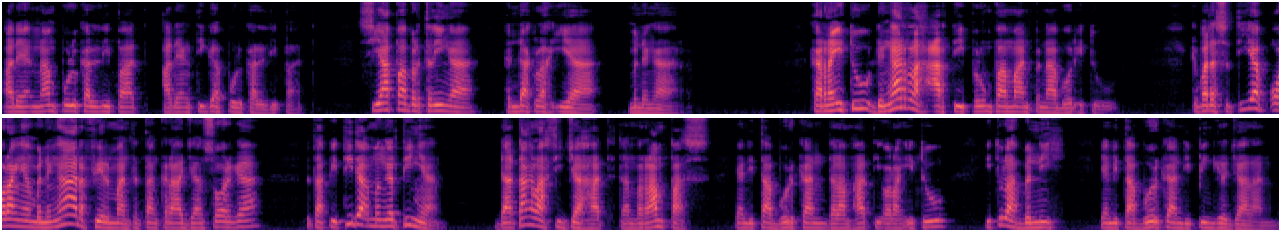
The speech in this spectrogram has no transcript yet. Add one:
ada yang enam puluh kali lipat, ada yang tiga puluh kali lipat. Siapa bertelinga, hendaklah ia mendengar. Karena itu, dengarlah arti perumpamaan penabur itu kepada setiap orang yang mendengar firman tentang kerajaan sorga tetapi tidak mengertinya datanglah si jahat dan merampas yang ditaburkan dalam hati orang itu. Itulah benih yang ditaburkan di pinggir jalan.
